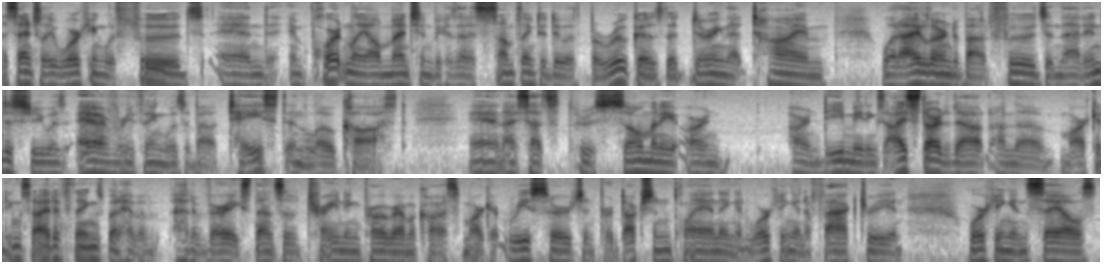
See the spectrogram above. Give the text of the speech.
essentially working with foods. And importantly, I'll mention because that has something to do with Barukas that during that time, what I learned about foods in that industry was everything was about taste and low cost. And I sat through so many R R&D meetings. I started out on the marketing side of things, but I have a, had a very extensive training program across market research and production planning and working in a factory and working in sales.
